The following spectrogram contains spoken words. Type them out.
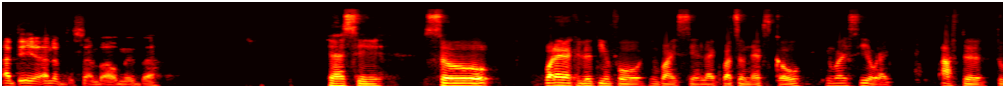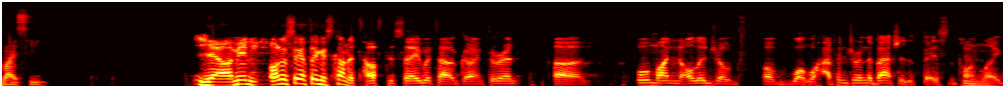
at the end of December, I'll move there. Yeah, I see. So, what are you like looking for in YC, and like what's the next goal in YC, or like after the YC? Yeah, I mean, honestly, I think it's kind of tough to say without going through it. Uh, all my knowledge of of what will happen during the batch is based upon mm. like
